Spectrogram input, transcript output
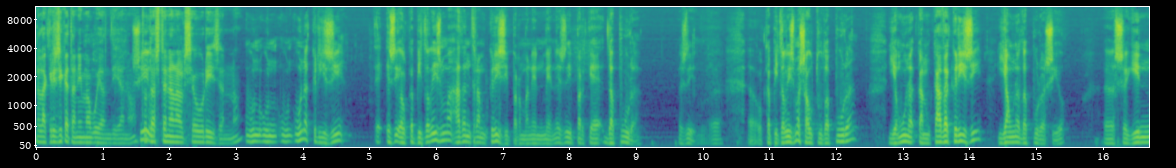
de la crisi que tenim avui en dia, no? Sí, Totes tenen el seu origen, no? Un, un, una crisi Eh, és a dir, el capitalisme ha d'entrar en crisi permanentment, és dir, perquè depura. És dir, eh, el capitalisme s'autodepura i amb, una, amb cada crisi hi ha una depuració, eh, seguint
